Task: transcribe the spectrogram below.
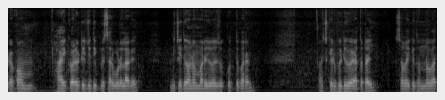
এরকম হাই কোয়ালিটি যদি প্রেসার বোর্ড লাগে, নিচে দেওয়া নম্বরে যোগাযোগ করতে পারেন। আজকের ভিডিও এতটাই। সবাইকে ধন্যবাদ।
